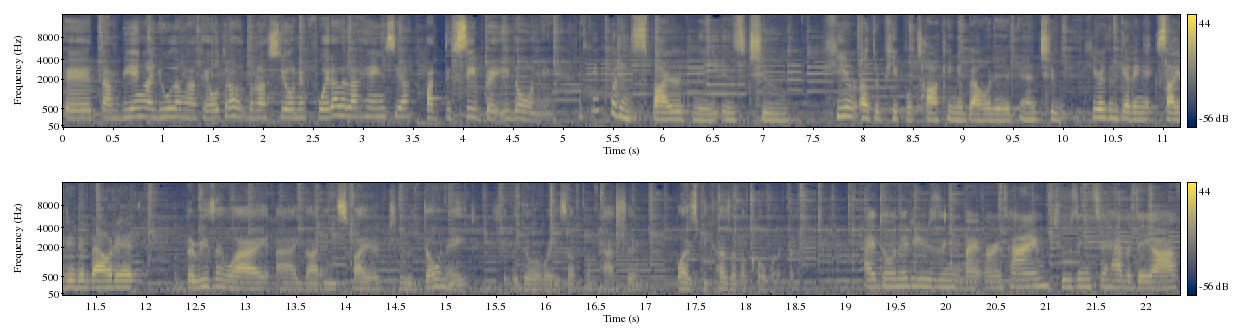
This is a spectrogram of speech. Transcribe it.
eh, también ayudan a que otras donaciones fuera de la agencia participe y donen. I think what inspired me is to hear other people talking about it and to hear them getting excited about it. The reason why I got inspired to donate to the Doorways of Compassion was because of a coworker. I donated using my earn time, choosing to have a day off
